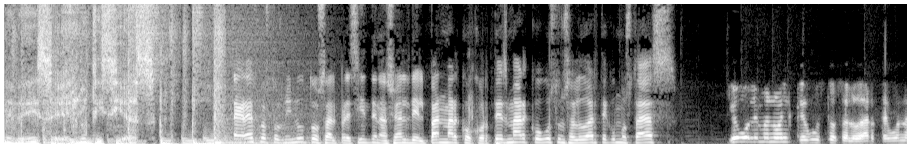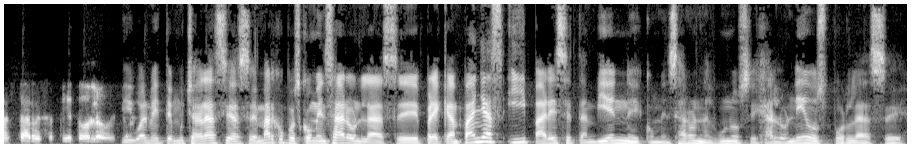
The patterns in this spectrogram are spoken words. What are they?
MBS Noticias. Le agradezco estos minutos al presidente nacional del PAN, Marco Cortés. Marco, gusto en saludarte, ¿cómo estás? Yo, Ole Manuel, qué gusto saludarte. Buenas tardes a ti y a todos los. Igualmente, muchas gracias, eh, Marco. Pues comenzaron las eh, precampañas y parece también eh, comenzaron algunos eh, jaloneos por las eh,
